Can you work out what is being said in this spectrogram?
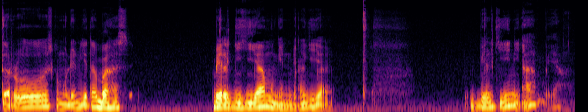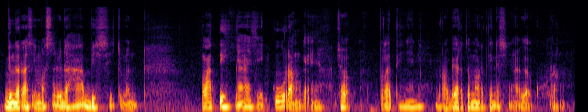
Terus kemudian kita bahas Belgia mungkin Belgia. Belgia ini apa ya? Generasi emasnya sudah habis sih, cuman pelatihnya sih kurang kayaknya. Coba pelatihnya ini Roberto Martineznya agak kurang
